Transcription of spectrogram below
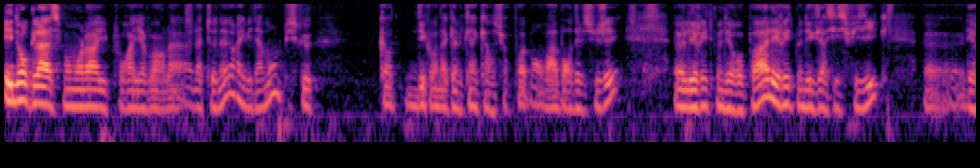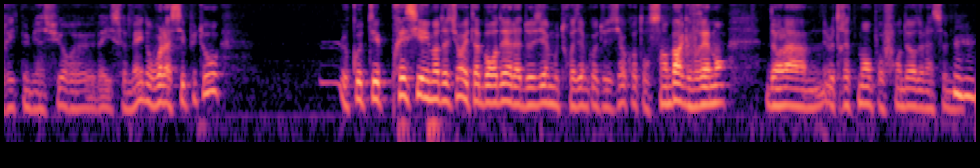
Et donc là, à ce moment-là, il pourra y avoir la, la teneur, évidemment, puisque quand, dès qu'on a quelqu'un qui est en surpoids, ben, on va aborder le sujet. Euh, les rythmes des repas, les rythmes d'exercice physique, euh, les rythmes, bien sûr, euh, veille-sommeil. Donc voilà, c'est plutôt le côté précis alimentation est abordé à la deuxième ou troisième consultation quand on s'embarque vraiment dans la- le traitement en profondeur de l'insomnie. Mhm.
